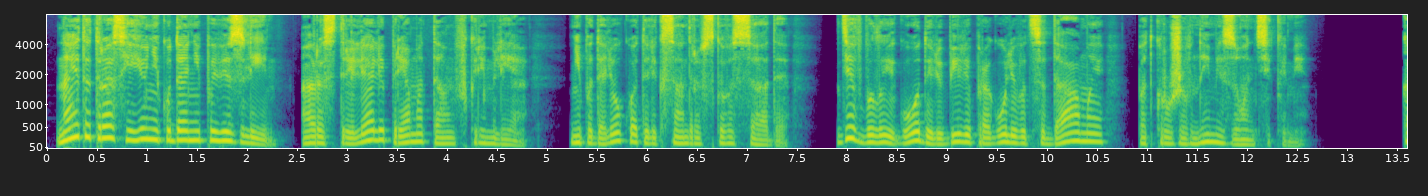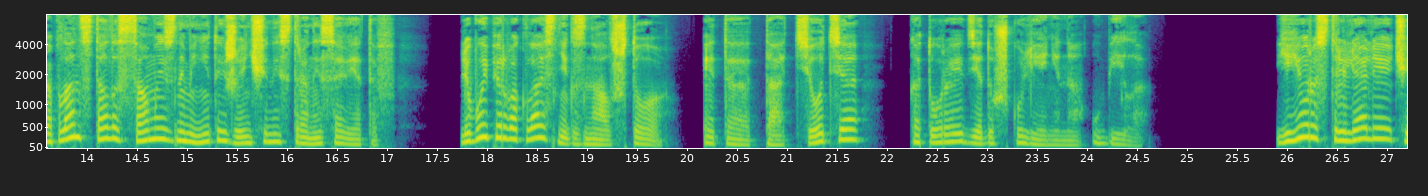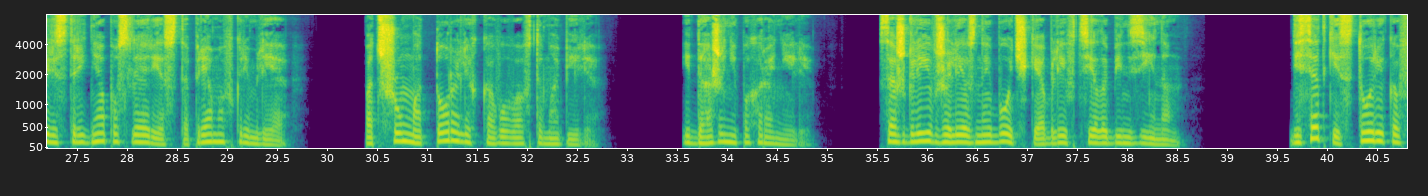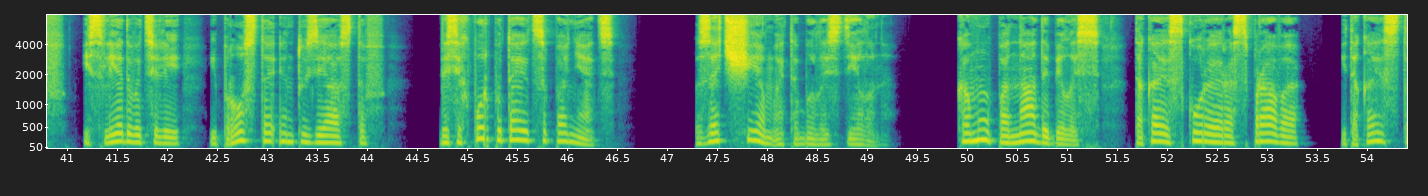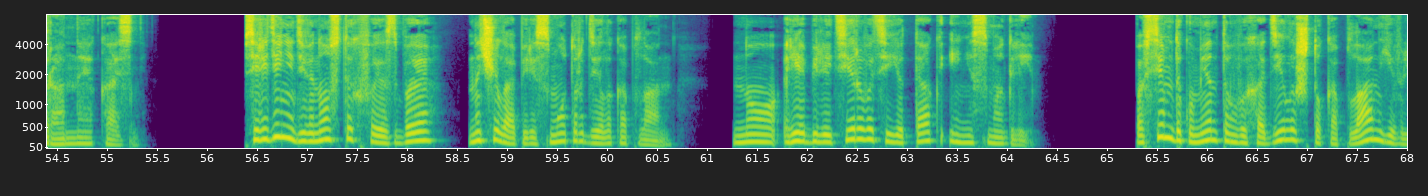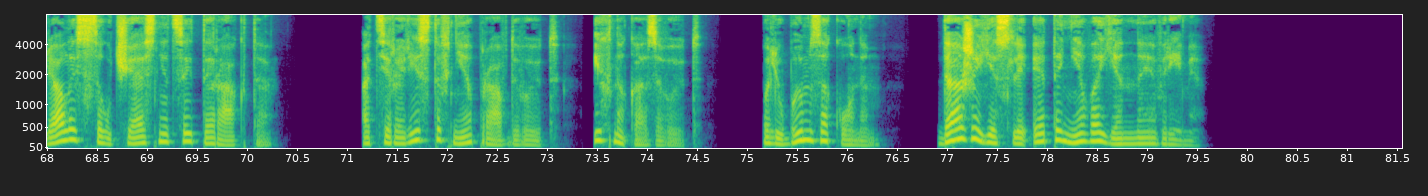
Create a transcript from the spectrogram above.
На этот раз ее никуда не повезли, а расстреляли прямо там, в Кремле – неподалеку от Александровского сада, где в былые годы любили прогуливаться дамы под кружевными зонтиками. Каплан стала самой знаменитой женщиной страны Советов. Любой первоклассник знал, что это та тетя, которая дедушку Ленина убила. Ее расстреляли через три дня после ареста, прямо в Кремле, под шум мотора легкового автомобиля. И даже не похоронили сожгли в железной бочке, облив тело бензином. Десятки историков, исследователей и просто энтузиастов до сих пор пытаются понять, зачем это было сделано, кому понадобилась такая скорая расправа и такая странная казнь. В середине 90-х ФСБ начала пересмотр дела Каплан, но реабилитировать ее так и не смогли. По всем документам выходило, что Каплан являлась соучастницей теракта. А террористов не оправдывают, их наказывают. По любым законам, даже если это не военное время.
